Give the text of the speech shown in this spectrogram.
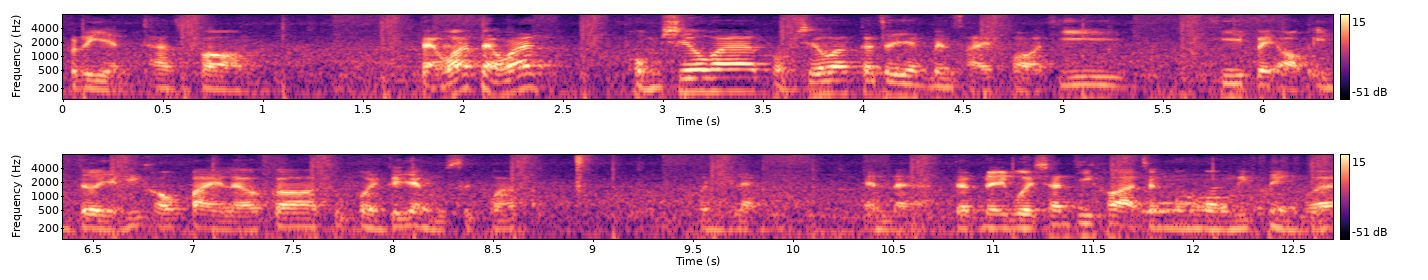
เปลี่ยน transform แต่ว่าแต่ว่าผมเชื่อว่าผมเชื่อว่าก็จะยังเป็นสายฝอที่ที่ไปออกอินเตอร์อย่างที่เขาไปแล้วก็ทุกคนก็ยังรู้สึกว่าคนนี้แหละแอนนาแต่ในเวอร์ชันที่เขาอาจจะงงๆนิดนึงว่า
